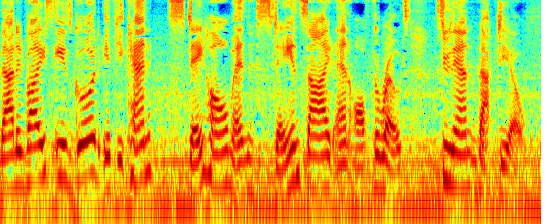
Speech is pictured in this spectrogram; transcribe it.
that advice is good. If you can, stay home and stay inside and off the roads. Suzanne, back to you.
